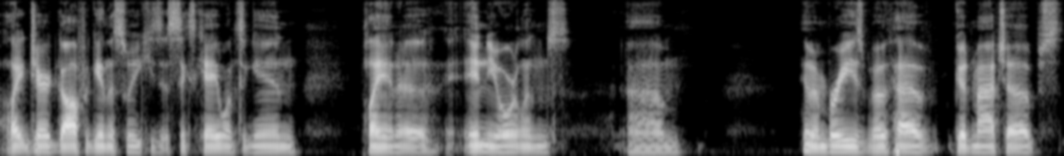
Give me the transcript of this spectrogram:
I like Jared Goff again this week. He's at 6K once again, playing uh, in New Orleans. Um, him and Brees both have good matchups.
